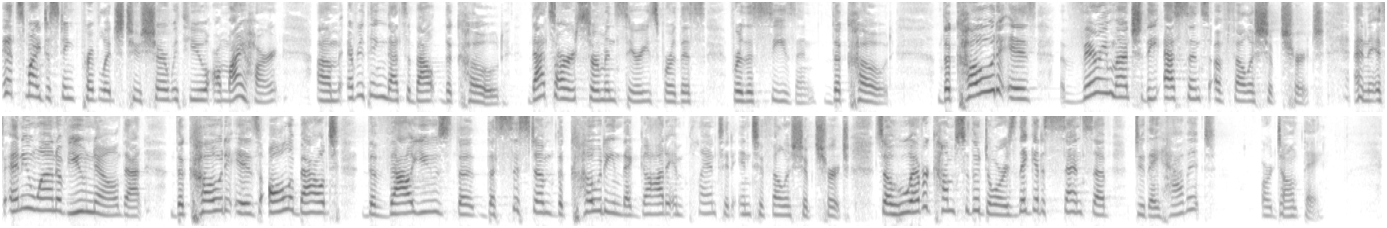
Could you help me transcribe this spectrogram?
it's my distinct privilege to share with you on my heart um, everything that's about the code. That's our sermon series for this for this season. The code. The code is very much the essence of Fellowship Church. And if any one of you know that the code is all about the values, the, the system, the coding that God implanted into Fellowship Church. So whoever comes to the doors, they get a sense of do they have it or don't they?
